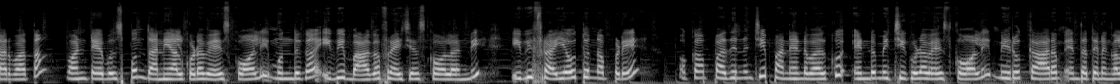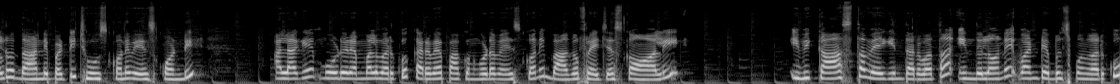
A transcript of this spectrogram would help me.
తర్వాత వన్ టేబుల్ స్పూన్ ధనియాలు కూడా వేసుకోవాలి. ముందుగా ఇవి బాగా ఫ్రై చేసుకోవాలండి. ఇవి ఫ్రై అవుతున్నప్పుడే ఒక పది నుంచి పన్నెండు వరకు ఎండుమిర్చి కూడా వేసుకోవాలి. మీరు కారం ఎంత తినగలరో దాన్ని బట్టి చూసుకొని వేసుకోండి. అలాగే మూడు రెమ్మల వరకు కరివేపాకును కూడా వేసుకొని బాగా ఫ్రై చేసుకోవాలి. ఇవి కాస్త వేగిన తర్వాత ఇందులోనే వన్ టేబుల్ స్పూన్ వరకు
